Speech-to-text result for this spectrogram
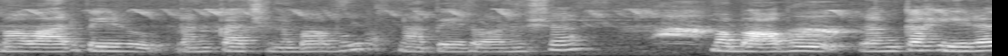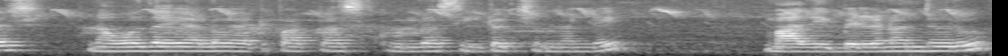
మా వారి పేరు లంకా చిన్నబాబు నా పేరు అనుష. మా బాబు లంకా హీరజ్ నవోదయలో ఎటపాక స్కూల్లో సీట్ వచ్చిందండి. మాది బెల్లనందూరు.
